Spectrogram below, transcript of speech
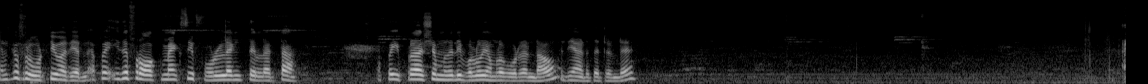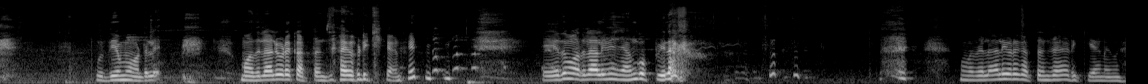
എനിക്ക് ഫ്രൂട്ടി മതിയായിരുന്നു. അപ്പോൾ ഇത് ഫ്രോക്ക് മാക്സി ഫുൾ ലെങ്ത് ഉള്ള കേട്ടോ അപ്പോൾ ഇപ്രാവശ്യം മുതൽ ഇവളും നമ്മളെ കൂടെ ഉണ്ടാവും. ഇത് ഞാൻ എടുത്തിട്ടുണ്ട്. പുതിയ മോഡൽ മുതലാളി ഇവിടെ കട്ടൻ ചായ കുടിക്കുകയാണ്. ഏത് മുതലാളിനെ ഞാൻ കുപ്പിയിലാക്കും. മുതലാളി ഇവിടെ കട്ടൻ ചായ അടിക്കുകയാണെന്ന്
